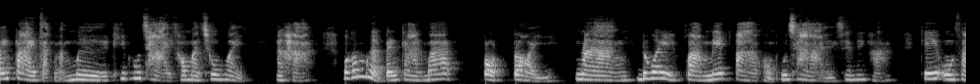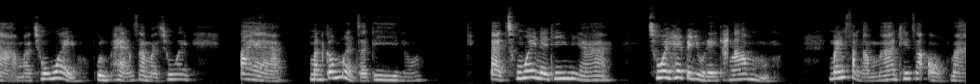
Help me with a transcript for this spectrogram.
ม่ตายจากน้ำมือที่ผู้ชายเข้ามาช่วยนะคะ มันก็เหมือนเป็นการว่าปลดปล่อยนางด้วยความเมตตาของผู้ชายใช่ไหมคะ ที่อุตส่าห์มาช่วย คุณแพงสามาช่วย แต่ มันก็เหมือนจะดีเนาะแต่ช่วยในที่เนี้ย ช่วยให้ไปอยู่ในถ้ำไม่สามารถที่จะออกมา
